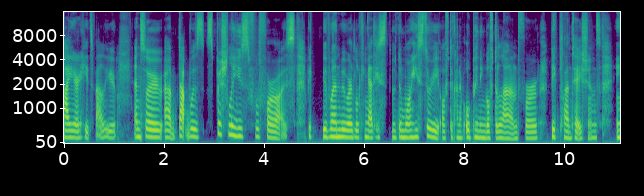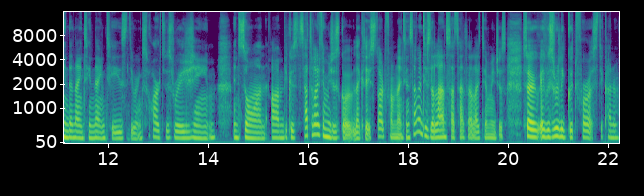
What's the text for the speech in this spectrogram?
higher heat value, and so um, that was especially useful for us when we were looking at his, the more history of the kind of opening of the land for big plantations in the 1990s during Suharto's regime and so on, um, because satellite images go like they start from 1970s, the Landsat satellite images. So it was really good for us to kind of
